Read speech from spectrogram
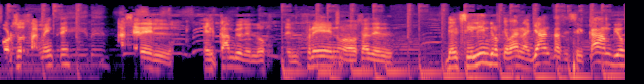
forzosamente hacer el, el cambio de los, del freno, o sea, del, del cilindro que va en las llantas, es el cambio.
